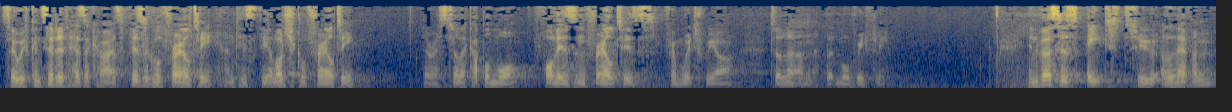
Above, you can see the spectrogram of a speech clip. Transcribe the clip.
So we've considered Hezekiah's physical frailty and his theological frailty. There are still a couple more follies and frailties from which we are to learn, but more briefly. In verses 8 to 11,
